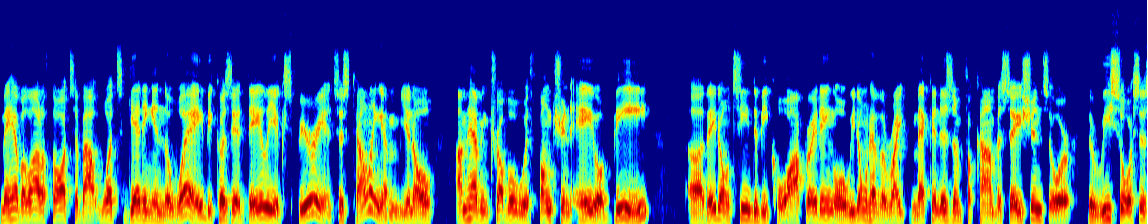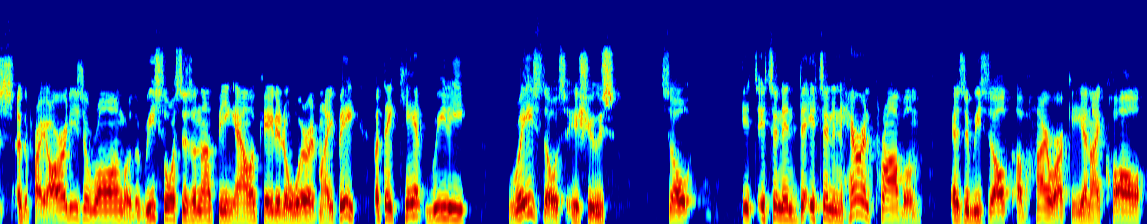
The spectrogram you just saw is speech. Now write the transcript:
may have a lot of thoughts about what's getting in the way because their daily experience is telling them, you know, I'm having trouble with function A or B. Uh, they don't seem to be cooperating, or we don't have the right mechanism for conversations, or the resources, or uh, the priorities are wrong, or the resources are not being allocated, or where it might be. But they can't really raise those issues. So it, it's an it's an inherent problem as a result of hierarchy, and I call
